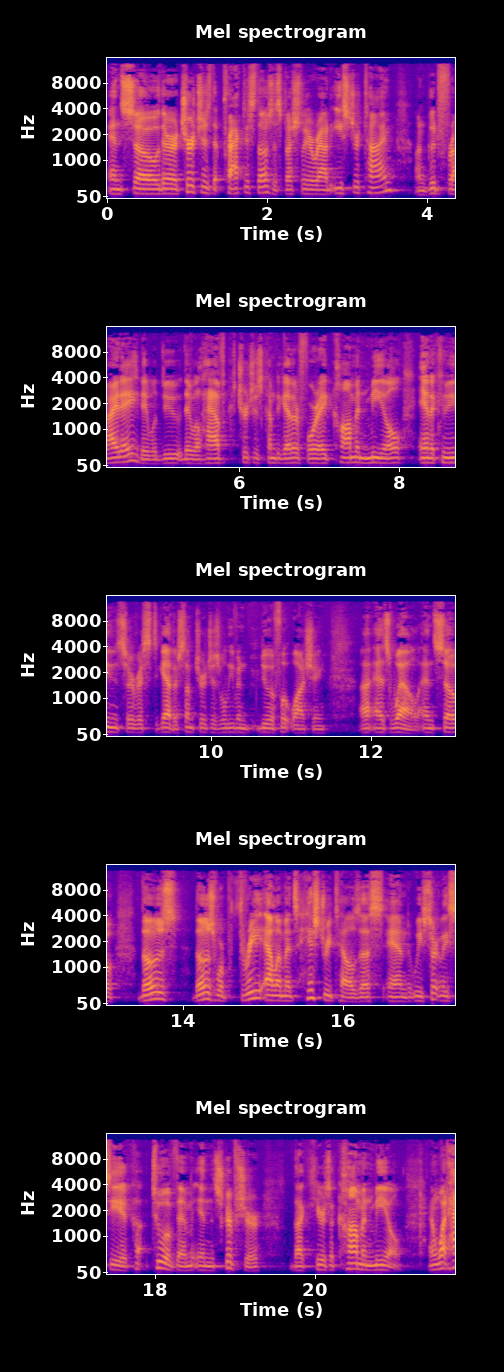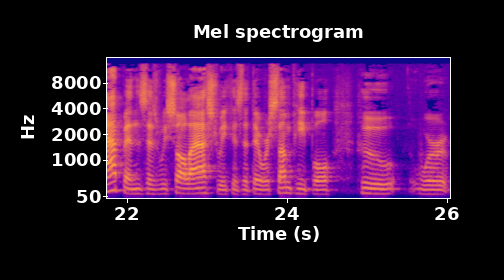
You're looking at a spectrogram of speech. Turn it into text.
And so there are churches that practice those, especially around Easter time. On Good Friday, they will, do, they will have churches come together for a common meal and a communion service together. Some churches will even do a foot washing uh, as well. And so those, those were three elements history tells us, and we certainly see a, two of them in Scripture. Like here's a common meal. And what happens, as we saw last week, is that there were some people who were,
